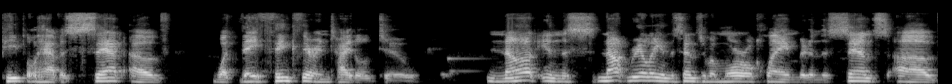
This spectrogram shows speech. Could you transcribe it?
people have a set of what they think they're entitled to, not in the not really in the sense of a moral claim, but in the sense of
